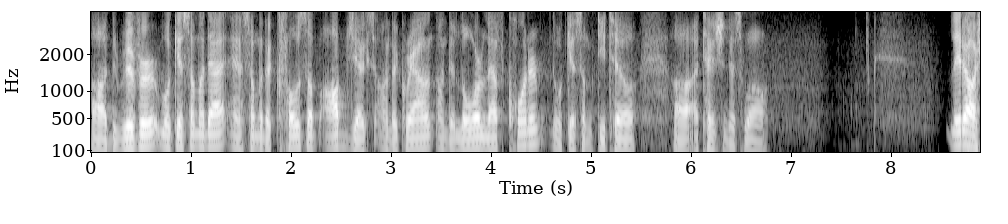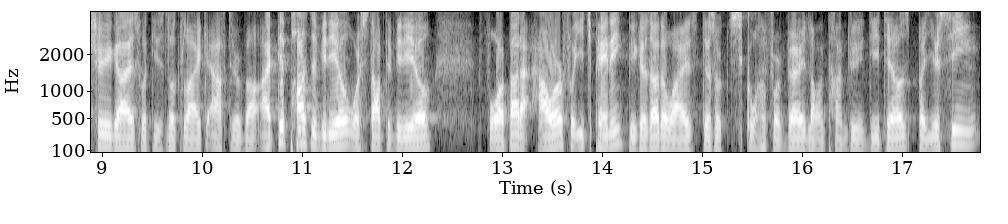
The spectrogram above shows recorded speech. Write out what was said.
Uh, the river will get some of that, and some of the close-up objects on the ground on the lower left corner will get some detail uh, attention as well. Later, I'll show you guys what these look like after about. I did pause the video or stop the video for about an hour for each painting because otherwise this will just go on for a very long time doing details. But you're seeing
